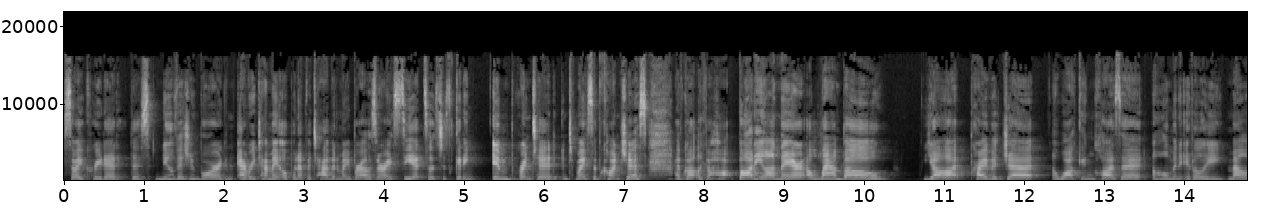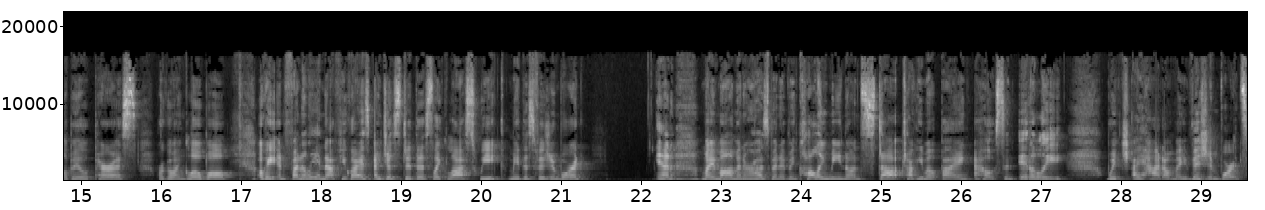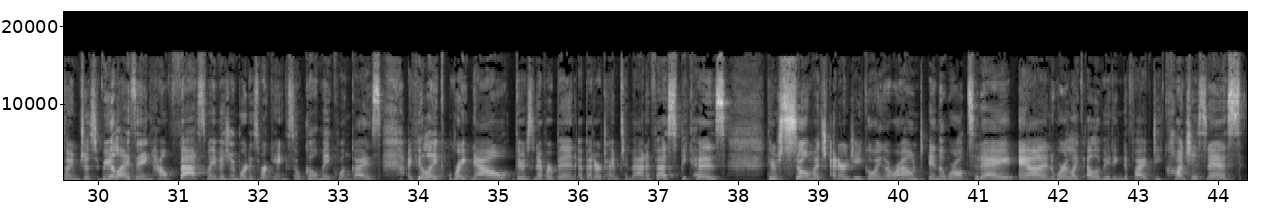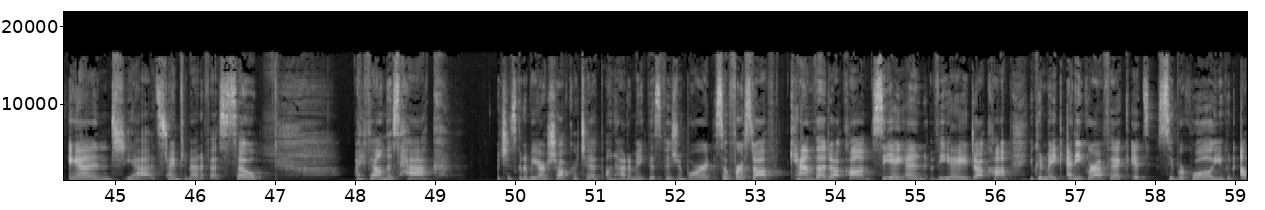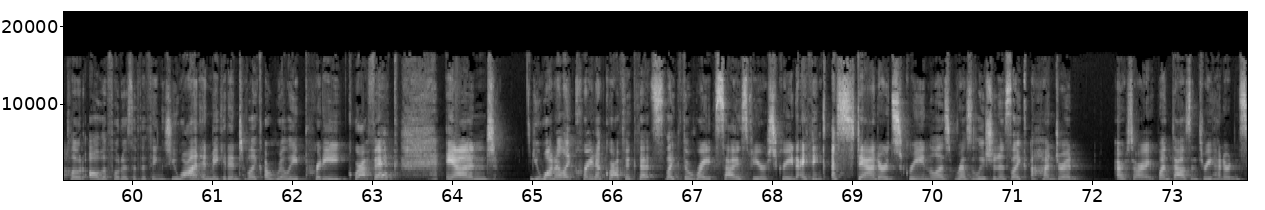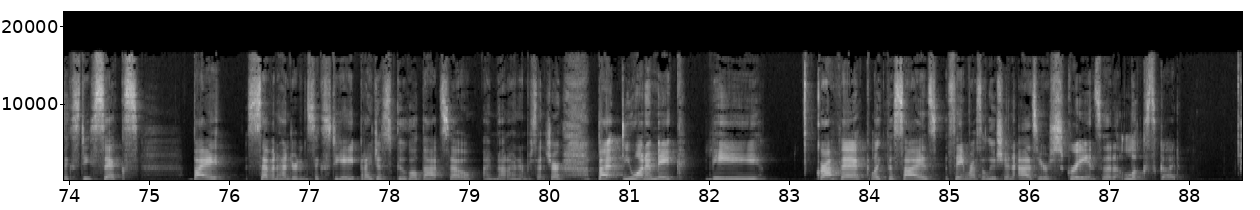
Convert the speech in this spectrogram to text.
So I created this new vision board, and every time I open up a tab in my browser, I see it. So it's just getting imprinted into my subconscious. I've got like a hot body on there, a Lambo, yacht, private jet, a walk in closet, a home in Italy, Malibu, Paris. We're going global. Okay, and funnily enough, you guys, I just did this like last week, made this vision board. And my mom and her husband have been calling me nonstop talking about buying a house in Italy which I had on my vision board. So I'm just realizing how fast my vision board is working. So go make one, guys. I feel like right now there's never been a better time to manifest because there's so much energy going around in the world today. And we're like elevating to 5D consciousness. And yeah, it's time to manifest. So I found this hack which is going to be our chakra tip on how to make this vision board. So, first off, canva.com, C A N V A.com. You can make any graphic, it's super cool. You can upload all the photos of the things you want and make it into like a really pretty graphic. And you want to like create a graphic that's like the right size for your screen. I think a standard screen resolution is like 100 or sorry, 1366 by 768, but I just Googled that, so I'm not 100% sure. But you want to make the graphic like the size, same resolution as your screen so that it looks good.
